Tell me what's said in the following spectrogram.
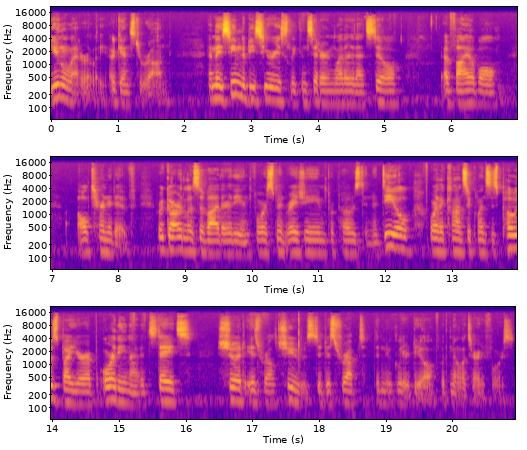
unilaterally against Iran. And they seem to be seriously considering whether that's still a viable alternative, regardless of either the enforcement regime proposed in a deal or the consequences posed by Europe or the United States should Israel choose to disrupt the nuclear deal with military force.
